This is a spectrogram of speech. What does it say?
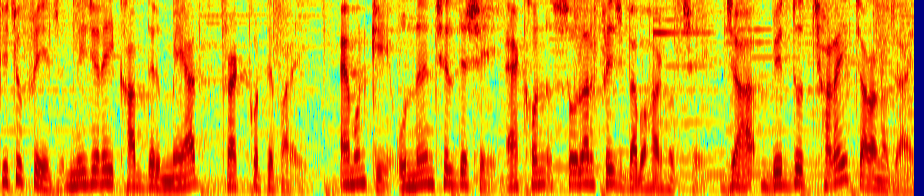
কিছু ফ্রিজ নিজেরাই খাদ্যের মেয়াদ ট্র্যাক করতে পারে। এমনকি উন্নয়নশীল দেশে এখন সোলার ফ্রিজ ব্যবহার হচ্ছে, যা বিদ্যুৎ ছাড়াই চালানো যায়।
